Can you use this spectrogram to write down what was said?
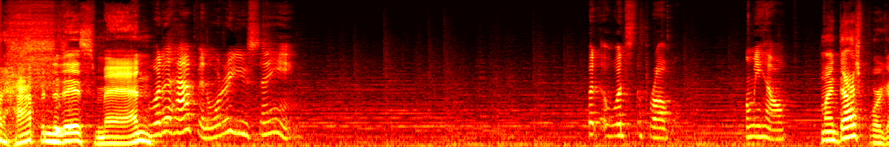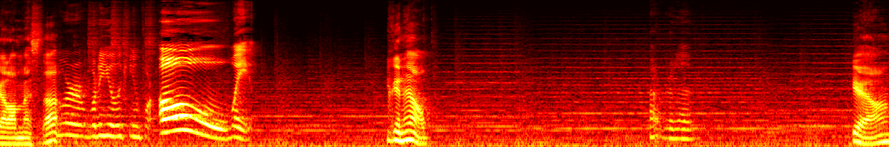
What happened to this, man? What happened? What are you saying? What What's the problem? Let me help. My dashboard got all messed up. What are, what are you looking for? Oh, wait. You can help. Got rid of. Yeah.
